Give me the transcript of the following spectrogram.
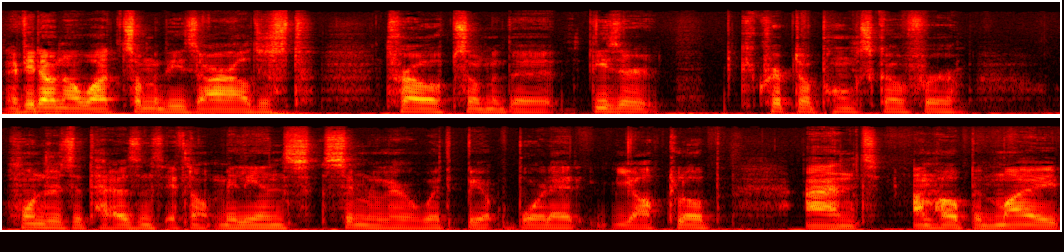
And if you don't know what some of these are, I'll just throw up some of the. These are crypto punks go for hundreds of thousands, if not millions. Similar with Bored Ape Yacht Club, and I'm hoping my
